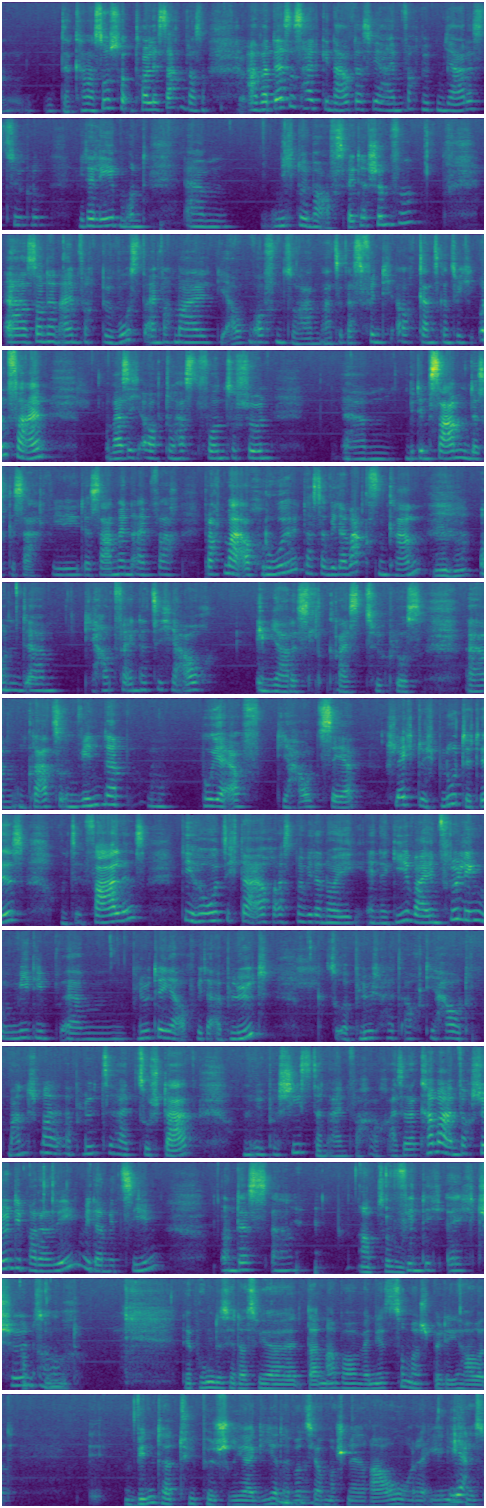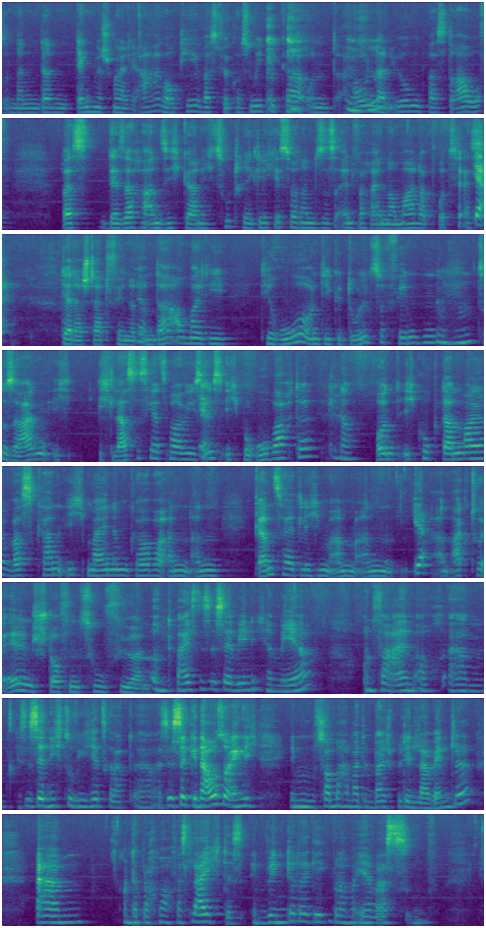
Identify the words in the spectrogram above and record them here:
da kann man so tolle Sachen fassen. Aber das ist halt genau, dass wir einfach mit dem Jahreszyklus wieder leben und ähm, nicht nur immer aufs Wetter schimpfen, äh, sondern einfach bewusst einfach mal die Augen offen zu haben. Also das finde ich auch ganz, ganz wichtig. Und vor allem, was ich auch, du hast vorhin so schön ähm, mit dem Samen das gesagt, wie der Samen einfach, braucht mal auch Ruhe, dass er wieder wachsen kann. Mhm. Und ähm, die Haut verändert sich ja auch im Jahreskreiszyklus. Ähm, und gerade so im Winter, wo ja oft die Haut sehr schlecht durchblutet ist und sehr fahl ist, die holt sich da auch erstmal wieder neue Energie, weil im Frühling, wie die ähm, Blüte ja auch wieder erblüht, so erblüht halt auch die Haut. Manchmal erblüht sie halt zu stark und überschießt dann einfach auch. Also da kann man einfach schön die Parallelen wieder mitziehen und das äh, finde ich echt schön Absolut. auch. Der Punkt ist ja, dass wir dann aber, wenn jetzt zum Beispiel die Haut wintertypisch reagiert, mhm. da wird es ja auch mal schnell rau oder ähnliches. Ja. Und dann, dann denken wir schon mal, ah, okay, was für Kosmetika und hauen mhm. dann irgendwas drauf, was der Sache an sich gar nicht zuträglich ist, sondern es ist einfach ein normaler Prozess, ja. der da stattfindet. Ja. Und da auch mal die, die Ruhe und die Geduld zu finden, mhm. zu sagen, ich, ich lasse es jetzt mal, wie es ist, ich beobachte genau. und ich gucke dann mal, was kann ich meinem Körper an, an ganzheitlichem, an, an, ja. an aktuellen Stoffen zuführen. Und meistens ist ja weniger mehr. Und vor allem auch, ähm, es ist ja nicht so, wie ich jetzt gerade, äh, es ist ja genauso eigentlich, im Sommer haben wir zum Beispiel den Lavendel ähm, und da braucht man auch was Leichtes. Im Winter dagegen brauchen wir eher was,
